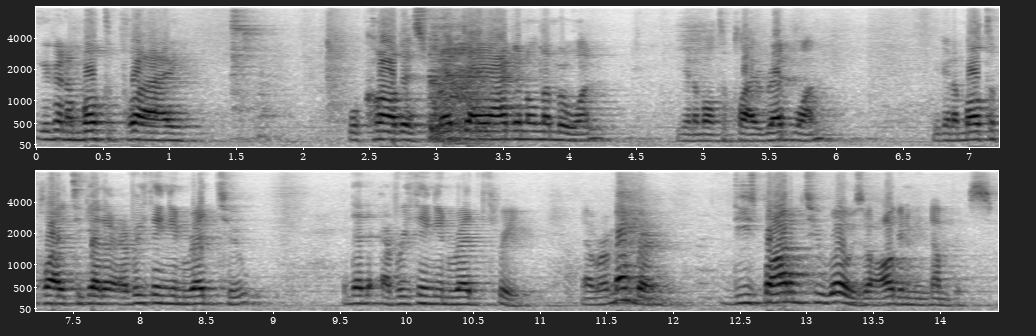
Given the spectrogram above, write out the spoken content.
You're going to multiply, we'll call this red diagonal number one. You're going to multiply red one. You're going to multiply together everything in red two, and then everything in red three. Now remember, these bottom two rows are all going to be numbers.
